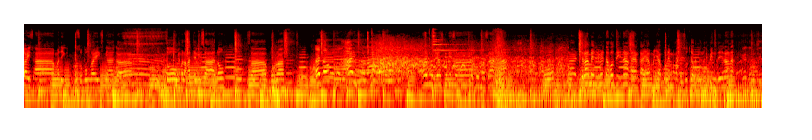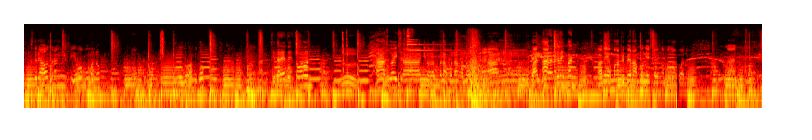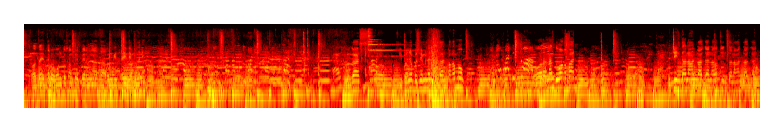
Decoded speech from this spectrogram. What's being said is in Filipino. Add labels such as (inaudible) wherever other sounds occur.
guys, ah, malig subong guys nga ga. Punto malakad kami sa ano, sa Buras. Ay, ito, ay. Ay, Buras kami sa Gumasa, ha. Oh. Sila may limit ako di na, kaya kaya man yapon ni makatusot yapon, dipindi lang na. Istorya ako ng PO kung ano. Ligo kami to. Kita na dito karon. Uh. Ah, so guys, ah, ginulat pa na po ng ano, ang ban. Ah, na galing ban. Ari ang mga prepare mo guys, so nga mga ano. Ngan. O tayo taruon ko sang prepare nga tarong gid. Ay, hindi mo na ni. Bugas. Oh, sipa nyo basta minalitan pa kamo. Ora nang duwa ka ban. Ucinta lang ang lagan, ucinta lang ang lagan.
